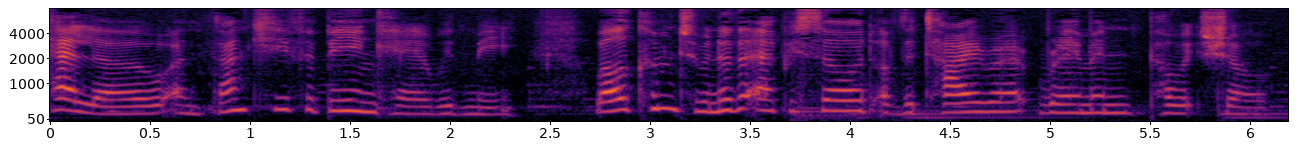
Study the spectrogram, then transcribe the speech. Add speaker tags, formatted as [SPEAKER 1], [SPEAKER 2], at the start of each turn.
[SPEAKER 1] Hello, and thank you for being here with me. Welcome to another episode of the Tyra Raymond Poet Show.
